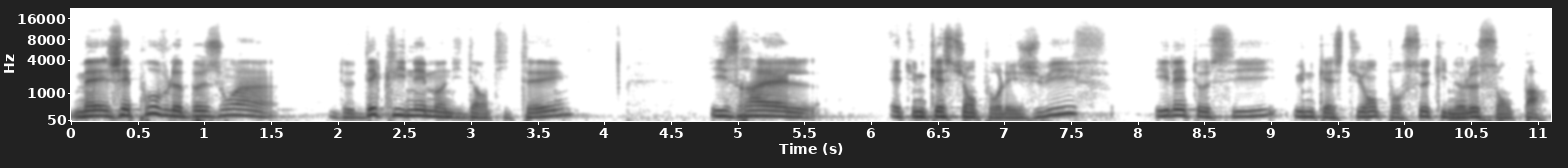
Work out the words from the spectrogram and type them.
mais j'éprouve le besoin de décliner mon identité. Israël est une question pour les juifs, il est aussi une question pour ceux qui ne le sont pas.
